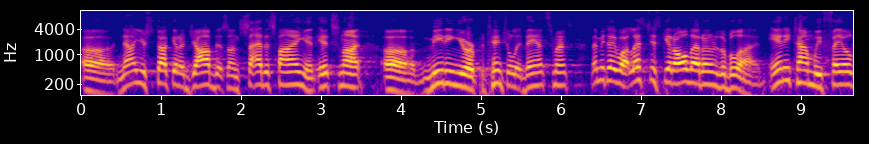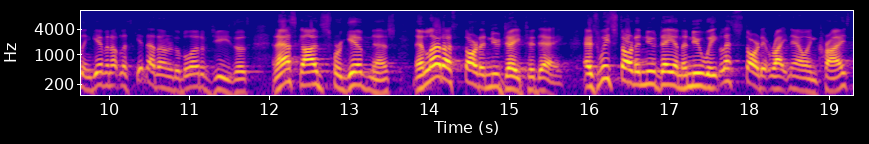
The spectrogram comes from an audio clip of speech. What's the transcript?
uh, now you're stuck in a job that's unsatisfying and it's not uh, meeting your potential advancements. Let me tell you what, let's just get all that under the blood. Anytime we've failed and given up, let's get that under the blood of Jesus and ask God's forgiveness and let us start a new day today. As we start a new day and a new week, let's start it right now in Christ.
